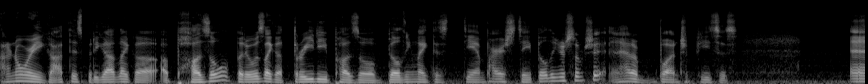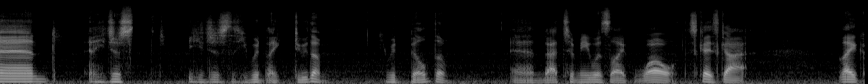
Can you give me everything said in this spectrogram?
I don't know where he got this, but he got like a, a puzzle, but it was like a 3D puzzle of building like this the Empire State Building or some shit, and it had a bunch of pieces, and and he just he just he would like do them. He would build them. And that to me was like whoa this guy's got like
